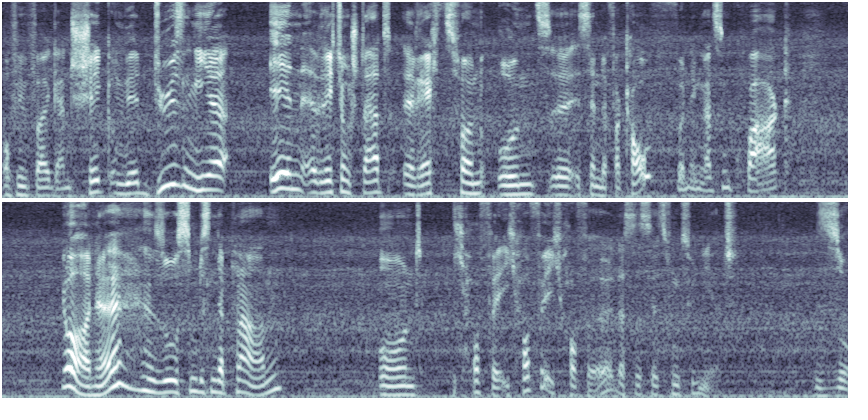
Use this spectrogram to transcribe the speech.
auf jeden Fall ganz schick. Und wir düsen hier in Richtung Stadt. Rechts von uns äh, ist dann der Verkauf von dem ganzen Quark. Ja, ne? So ist ein bisschen der Plan. Und ich hoffe, ich hoffe, ich hoffe, dass das jetzt funktioniert. So.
